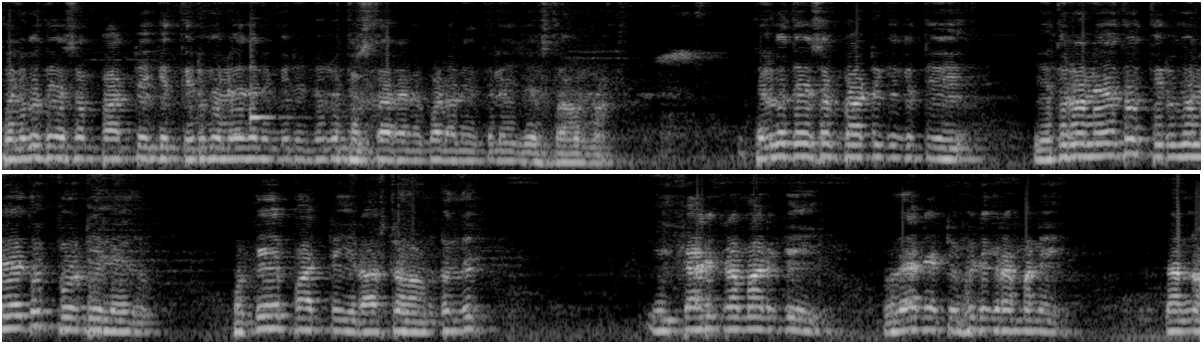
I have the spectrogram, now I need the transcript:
తెలుగుదేశం పార్టీకి తిరుగులేదని మీరు నిరూపిస్తారని కూడా నేను తెలియజేస్తా ఉన్నా. తెలుగుదేశం పార్టీకి ఎదురు లేదు తిరుగులేదు పోటీ లేదు. ఒకే పార్టీ రాష్ట్రంలో ఉంటుంది. ఈ కార్యక్రమానికి ఉదయాన్నే టిఫిన్కి రమ్మని నన్ను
